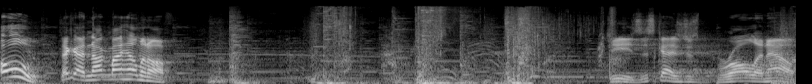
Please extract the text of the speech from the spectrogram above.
oh! That guy knocked my helmet off. Jeez, this guy's just brawling out.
